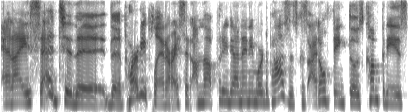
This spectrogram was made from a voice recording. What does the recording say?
And I said to the the party planner, I said, I'm not putting down any more deposits because I don't think those companies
